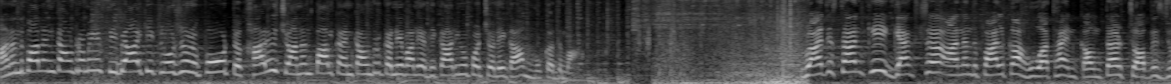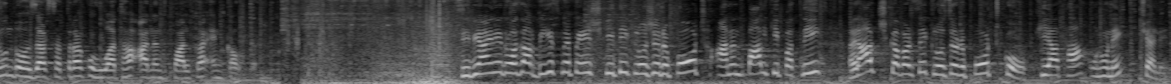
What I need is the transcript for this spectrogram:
आनंदपाल एनकाउंटर में सीबीआई की क्लोजर रिपोर्ट खारिज। आनंदपाल का एनकाउंटर करने वाले अधिकारियों पर चलेगा मुकदमा। राजस्थान की गैंगस्टर आनंदपाल का हुआ था एनकाउंटर 24 जून 2017 को हुआ था आनंदपाल का एनकाउंटर सीबीआई ने 2020 में पेश की थी क्लोजर रिपोर्ट आनंदपाल की पत्नी राज कंवर से क्लोजर रिपोर्ट को किया था उन्होंने चैलेंज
